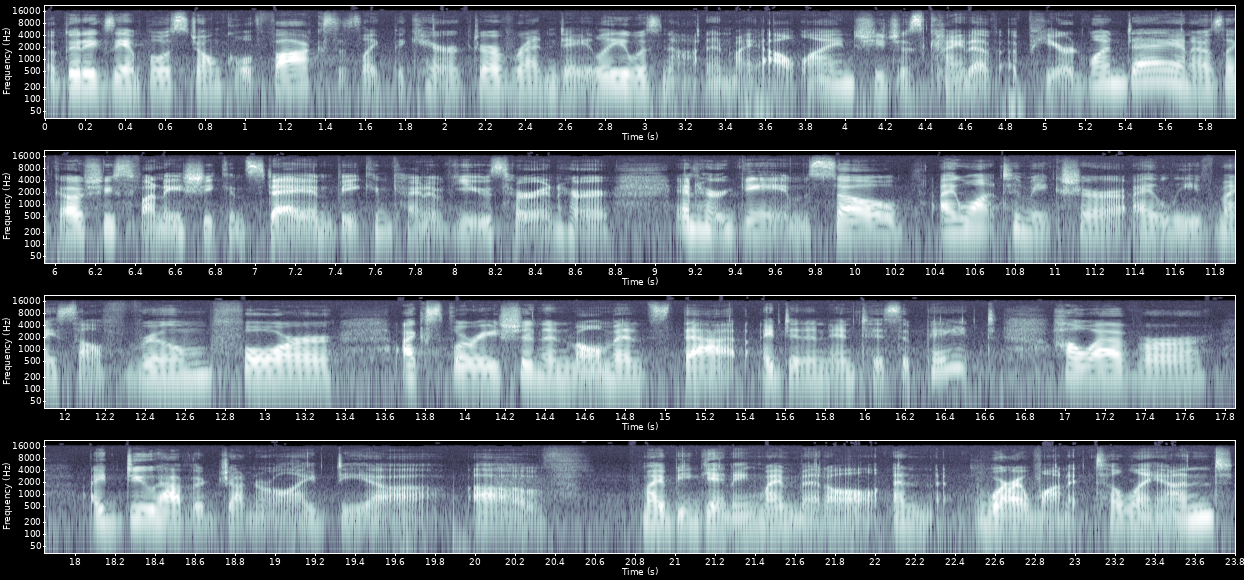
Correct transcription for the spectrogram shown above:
a good example with Stone Cold Fox is like the character of Ren Daly was not in my outline. She just kind of appeared one day, and I was like, oh, she's funny, she can stay, and B can kind of use her in her in her game. So, I want to make sure I leave myself room for exploration in moments that I didn't anticipate. However, I do have a general idea of my beginning, my middle, and where I want it to land.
